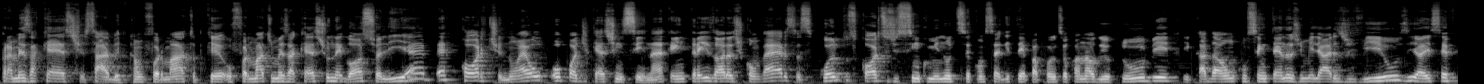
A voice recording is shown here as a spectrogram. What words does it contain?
pra MesaCast, sabe? Que é um formato, porque o formato MesaCast, o negócio ali é, é corte, não é o, o, podcast em si, né? Tem três horas de conversas, quantos cortes de cinco minutos você consegue ter pra pôr no seu canal do YouTube, e cada um com centenas de milhares de views, e aí você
